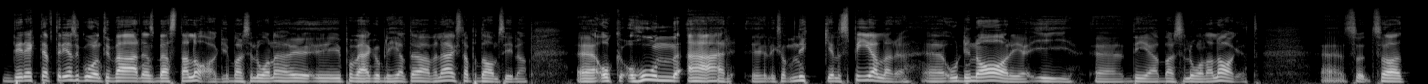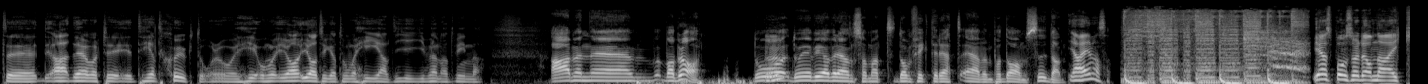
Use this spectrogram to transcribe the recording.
direkt efter det så går de till världens bästa lag. Barcelona är ju på väg att bli helt överlägsna på damsidan. Eh, och hon är eh, liksom nyckelspelare, ordinarie i det Barcelona-laget. Så, så, att ja, det har varit ett helt sjukt år och jag, jag tycker att hon var helt given att vinna. Ja men eh, vad bra. Då, mm. då är vi överens om att de fick det rätt även på damsidan. Jajamensan. Vi är sponsrade av Nike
